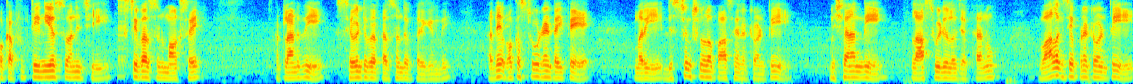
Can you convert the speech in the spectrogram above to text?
ఒక ఫిఫ్టీన్ ఇయర్స్ నుంచి సిక్స్టీ పర్సెంట్ మార్క్సే. అట్లాంటిది సెవెంటీ ఫైవ్ పర్సెంట్ పెరిగింది. అదే ఒక స్టూడెంట్ అయితే మరి డిస్టింక్షన్లో పాస్ అయినటువంటి విషయాన్ని లాస్ట్ వీడియోలో చెప్పాను. వాళ్ళకి చెప్పినటువంటి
